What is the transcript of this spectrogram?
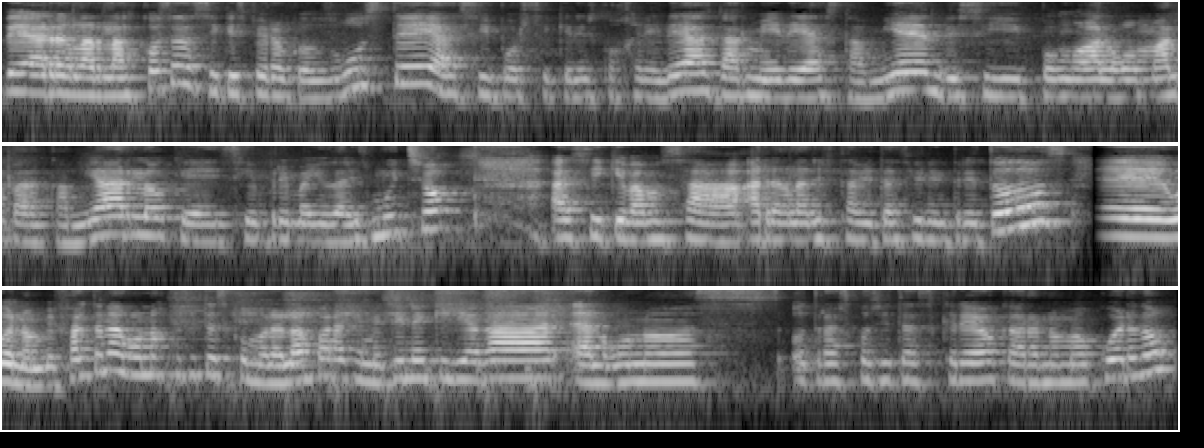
de arreglar las cosas, así que espero que os guste, así por si queréis coger ideas, darme ideas también de si pongo algo mal para cambiarlo, que siempre me ayudáis mucho, así que vamos a arreglar esta habitación entre todos. Eh, bueno, me faltan algunas cositas como la lámpara que me tiene que llegar, algunos otras cositas creo que ahora no me acuerdo,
